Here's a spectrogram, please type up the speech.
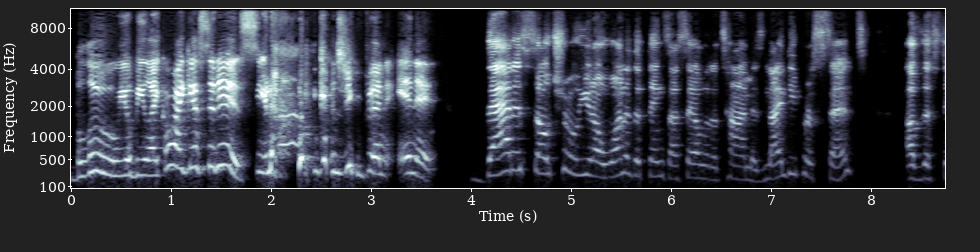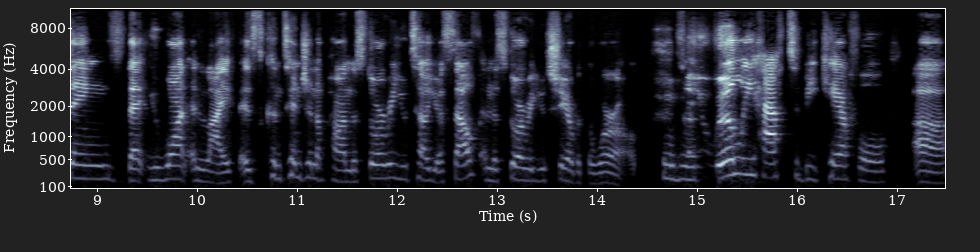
blue you'll be like oh i guess it is you know because you've been in it that is so true you know one of the things i say all the time is 90% of the things that you want in life is contingent upon the story you tell yourself and the story you share with the world mm-hmm. so you really have to be careful uh,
